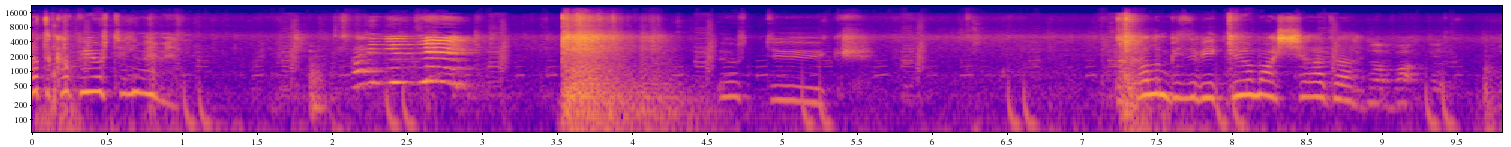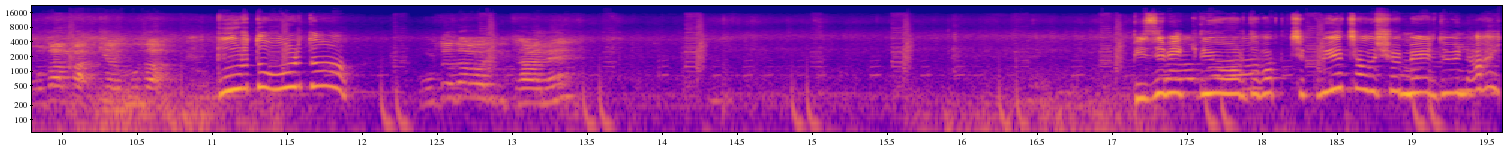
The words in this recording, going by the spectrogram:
Hadi kapıyı örtelim hemen. Hadi girecek. Örttük. Bakalım bizi bekliyor mu aşağıda? Buradan bak gel. Buradan bak gel buradan. Burada orada. Burada da var bir tane. Bizi bekliyor orada. Bak çıkmaya çalışıyor merdiven. Ay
